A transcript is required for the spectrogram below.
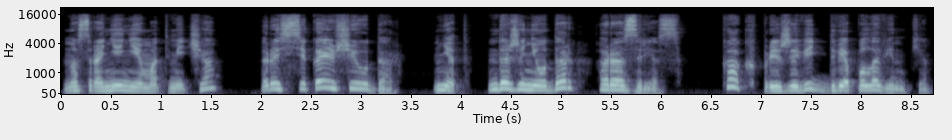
Но с ранением от меча – рассекающий удар. Нет, даже не удар, а разрез. Как приживить две половинки?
